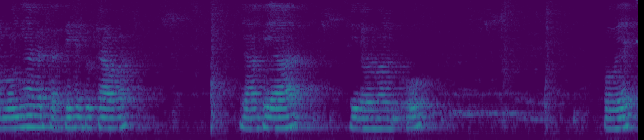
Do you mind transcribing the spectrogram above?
ammonia अगर करते हैं तो क्या होगा यहाँ पे आर सी डबल वन O O H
